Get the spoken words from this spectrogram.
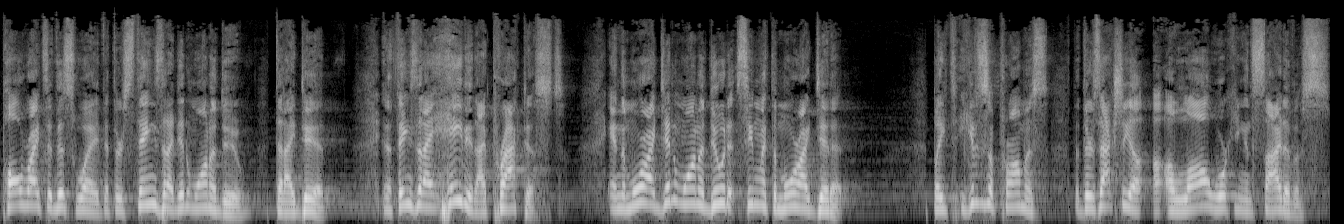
Paul writes it this way that there's things that I didn't want to do that I did. And the things that I hated, I practiced. And the more I didn't want to do it, it seemed like the more I did it. But he gives us a promise that there's actually a, a law working inside of us.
